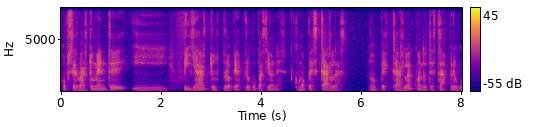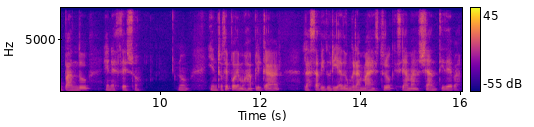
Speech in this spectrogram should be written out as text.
observar tu mente y pillar tus propias preocupaciones, como pescarlas ¿no? Pescarlas cuando te estás preocupando en exceso, ¿no? Y entonces podemos aplicar la sabiduría de un gran maestro que se llama Shantideva,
